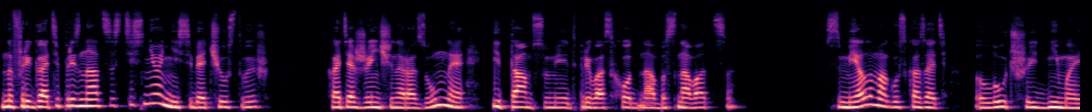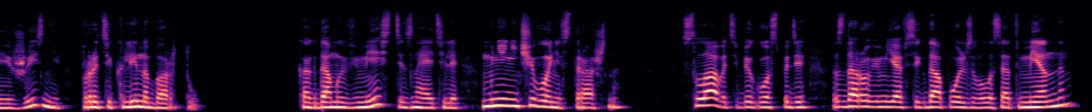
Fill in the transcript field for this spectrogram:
На фрегате, признаться, стеснённей себя чувствуешь хотя женщина разумная и там сумеет превосходно обосноваться. Смело могу сказать, лучшие дни моей жизни протекли на борту. Когда мы вместе, знаете ли, мне ничего не страшно. Слава тебе, Господи, здоровьем я всегда пользовалась отменным,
